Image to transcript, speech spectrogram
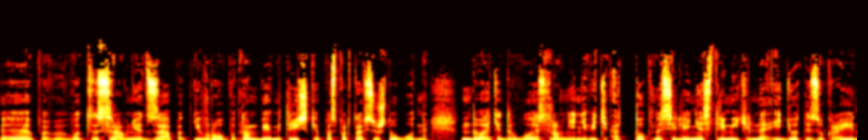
э, вот сравнивают Запад, Европу, там биометрические паспорта, все что угодно. Но давайте другое сравнение. Ведь отток населения стремительно идет из Украины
